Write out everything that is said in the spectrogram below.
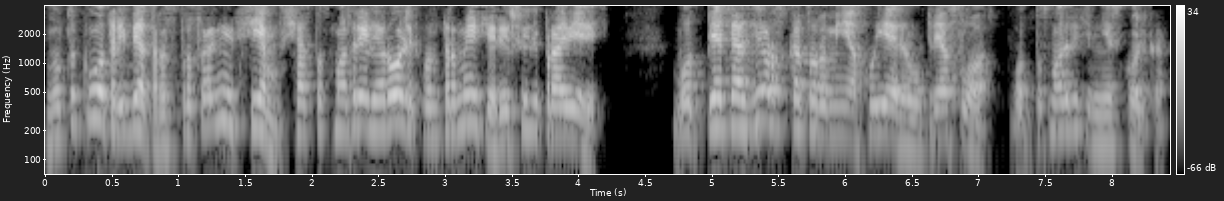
Ну так вот, ребята, распространить всем. Сейчас посмотрели ролик в интернете, решили проверить. Вот 5 озер, с которыми меня хуярило, трясло. Вот посмотрите мне сколько.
